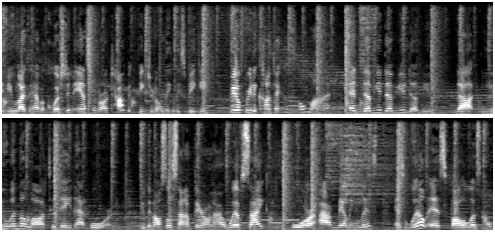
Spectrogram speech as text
If you would like to have a question answered or a topic featured on Legally Speaking, feel free to contact us online at www.youandthelawtoday.org. You can also sign up there on our website for our mailing list, as well as follow us on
